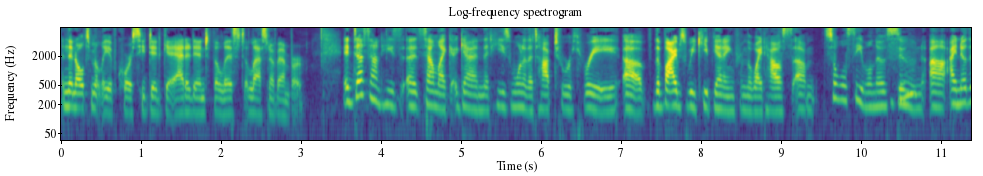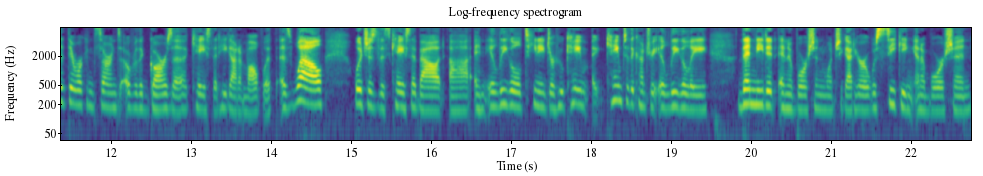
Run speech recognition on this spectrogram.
And then ultimately, of course, he did get added into the list last November. It does sound he's uh, sound like again that he's one of the top two or three of the vibes we keep getting from the White House. Um, so we'll see. We'll know soon. Uh, I know that there were concerns over the Garza case that he got involved with as well, which is this case about uh, an illegal teenager who came came to the country illegally, then needed an abortion when she got here, or was seeking an abortion,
